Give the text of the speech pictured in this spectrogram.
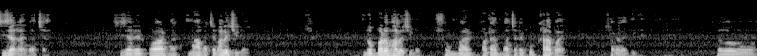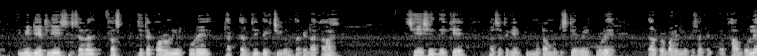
সিজার হয় বাচ্চা। সিজারের পর মা বাচ্চা ভালো ছিল। রোববারও ভালো ছিল। সোমবার হঠাৎ বাচ্চাটা খুব খারাপ হয় সকালের দিকে। তো ইমিডিয়েটলি সিস্টাররা ফার্স্ট যেটা করণীয় করে ডাক্তার যে দেখছিল, তাকে ডাকা হয়। সে এসে দেখে বাচ্চাটাকে একটু মোটামুটি স্টেবল করে তারপর বাড়ির লোকের সাথে কথা বলে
